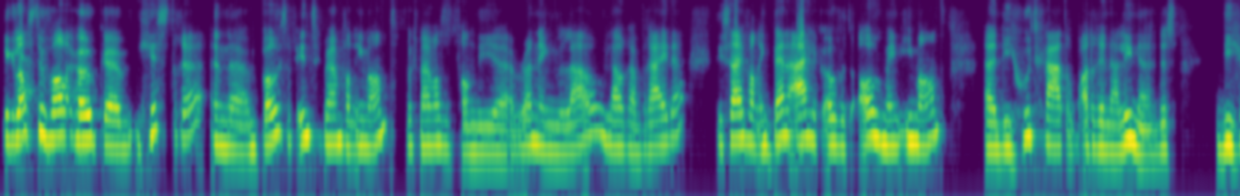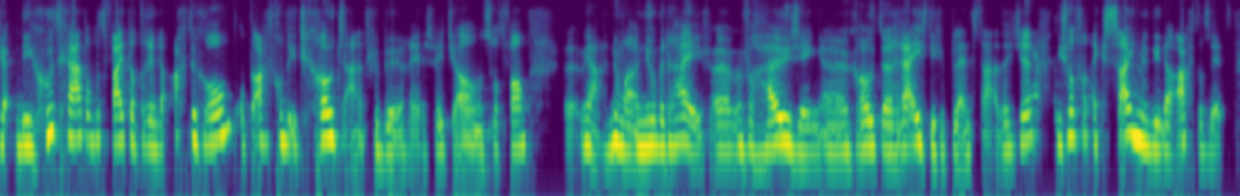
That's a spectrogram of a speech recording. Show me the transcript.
Ik las toevallig ook uh, gisteren een, uh, een, post op Instagram van iemand. Volgens mij was het van die uh, Running Lau, Laura Breide. Die zei van, ik ben eigenlijk over het algemeen iemand die goed gaat op adrenaline. Dus die, die goed gaat op het feit dat er in de achtergrond, op de achtergrond iets groots aan het gebeuren is. Weet je al, een soort van, uh, ja, noem maar een nieuw bedrijf, uh, een verhuizing, uh, een grote reis die gepland staat. Weet je, die soort van excitement die daarachter zit.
